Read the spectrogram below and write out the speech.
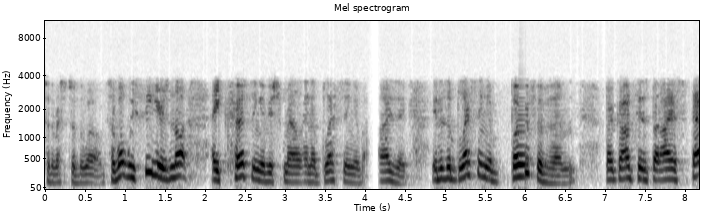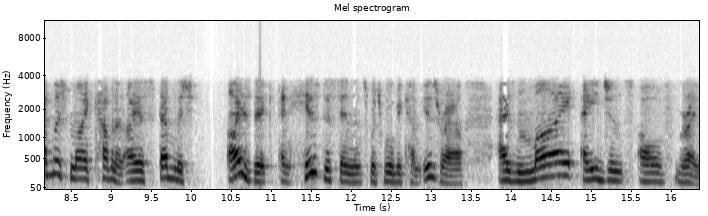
to the rest of the world. So what we see here is not a cursing of Ishmael and a blessing of Isaac. It is a blessing of both of them. But God says, But I establish my covenant. I establish Isaac and his descendants, which will become Israel, as my agents of grace.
